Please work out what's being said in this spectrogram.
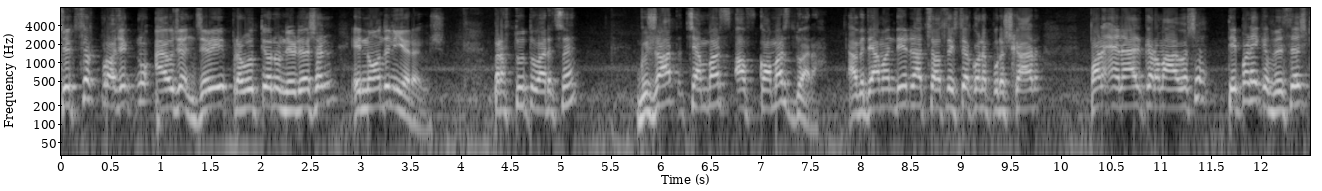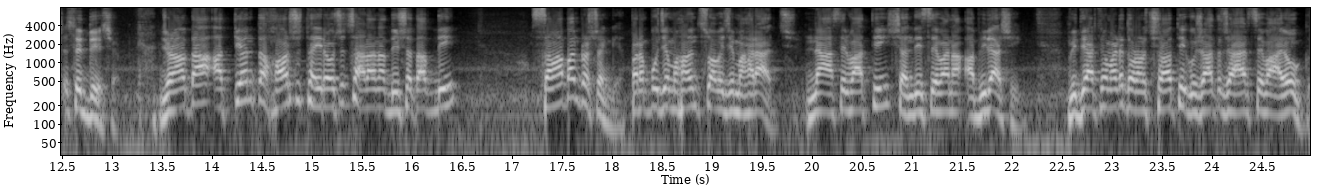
શિક્ષક પ્રોજેક્ટનું આયોજન જેવી પ્રવૃત્તિઓનું નિર્દેશન એ નોંધનીય રહ્યું છે. પ્રસ્તુત વર્ષે ગુજરાત ચેમ્બર્સ ઓફ કોમર્સ દ્વારા આ વિદ્યામંદિરના છ શિક્ષકોને પુરસ્કાર પણ એનાયત કરવામાં આવ્યો છે. તે પણ એક વિશિષ્ટ સિદ્ધિ છે. જણાવતા અત્યંત હર્ષ થઈ રહ્યો છે શાળાના દ્વિશતાબ્દી સમાપન પ્રસંગે. પરમ પૂજ્ય મહંત સ્વામીજી મહારાજના આશીર્વાદથી સંધિ સેવાના અભિલાષી વિદ્યાર્થીઓ માટે ધોરણ છ થી ગુજરાત જાહેર સેવા આયોગ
